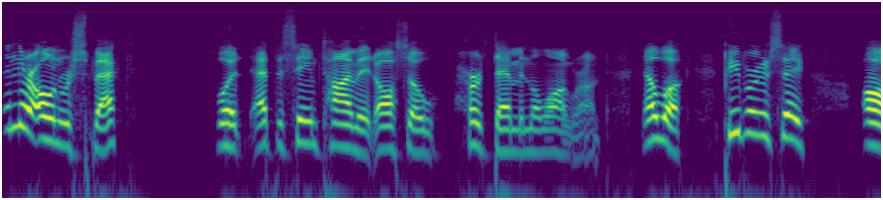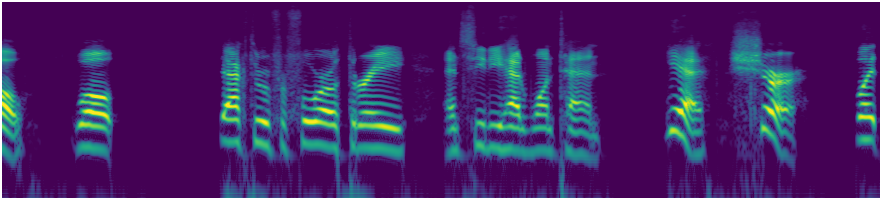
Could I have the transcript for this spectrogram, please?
in their own respect, but at the same time, it also hurt them in the long run. Now, look, people are going to say, "Oh, well, Dak threw for 403 and CeeDee had 110." Yeah, sure, but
